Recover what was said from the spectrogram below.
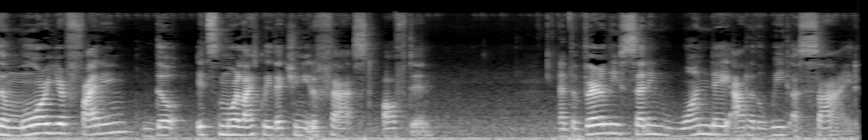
the more you're fighting, the it's more likely that you need to fast often. At the very least, setting one day out of the week aside.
